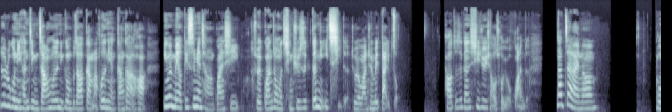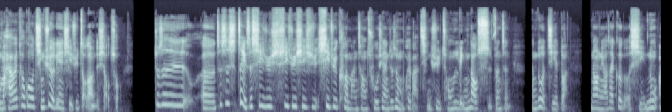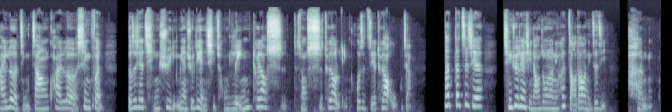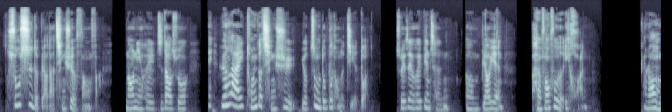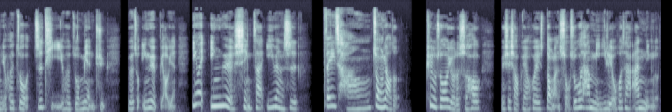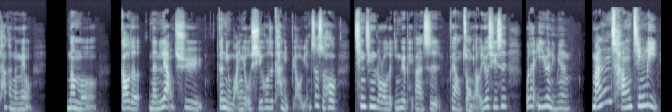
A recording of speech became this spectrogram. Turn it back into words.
就如果你很紧张，或者你根本不知道干嘛，或者你很尴尬的话，因为没有第四面墙的关系，所以观众的情绪是跟你一起的，就会完全被带走。好，这是跟戏剧小丑有关的。那再来呢，我们还会透过情绪的练习去找到你的小丑。就是呃，这是这也是戏剧戏剧戏剧戏剧课蛮常出现，就是我们会把情绪从零到十分成很多的阶段，然后你要在各个喜怒哀乐、紧张、快乐、兴奋的这些情绪里面去练习，从零推到十，从十推到零，或是直接推到五这样。那在这些情绪练习当中呢，你会找到你自己很舒适的表达情绪的方法，然后你会知道说。哎，原来同一个情绪有这么多不同的阶段，所以这也会变成嗯表演很丰富的一环。然后我们也会做肢体，也会做面具，也会做音乐表演。因为音乐性在医院是非常重要的。譬如说，有的时候有些小朋友会动完手术，或他弥留，或是他安宁了，他可能没有那么高的能量去跟你玩游戏，或是看你表演。这时候。轻轻柔柔的音乐陪伴是非常重要的，尤其是我在医院里面蛮常经历，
